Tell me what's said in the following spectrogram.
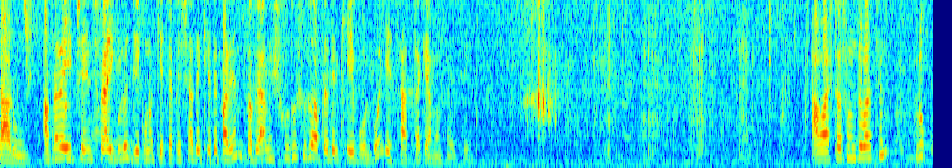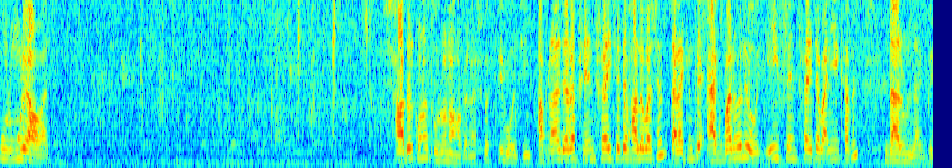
দারুণ। আপনারা এই ফ্রেঞ্চ ফ্রাইগুলো যে কোনো কেচাপের সাথে খেতে পারেন, তবে আমি শুধু শুধু আপনাদের খেয়ে বলব এর স্বাদটা কেমন হয়েছে। আওয়াজটা শুনতে পাচ্ছেন? পুরো কুড়মুড়ে আওয়াজ। স্বাদের কোনো তুলনা হবে না, সত্যি বলছি। আপনারা যারা ফ্রেঞ্চ ফ্রাই খেতে ভালোবাসেন, তারা কিন্তু একবার হলেও এই ফ্রেঞ্চ ফ্রাইটা বানিয়ে খাবেন, দারুণ লাগবে।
